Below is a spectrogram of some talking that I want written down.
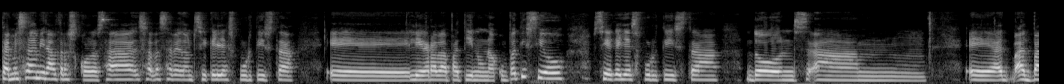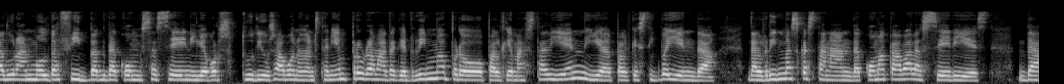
també s'ha de mirar altres coses. S'ha de saber doncs, si aquell esportista eh, li agrada patir en una competició, si aquell esportista doncs, eh, eh, et, et va donant molt de feedback de com se sent i llavors tu dius, ah, bueno, doncs teníem programat aquest ritme, però pel que m'està dient i eh, pel que estic veient de, dels ritmes que està anant, de com acaba les sèries, de,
